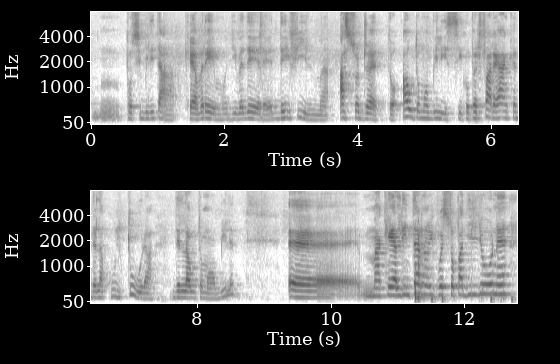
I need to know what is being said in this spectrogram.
mh, possibilità che avremo di vedere dei film a soggetto automobilistico per fare anche della cultura dell'automobile. Eh, ma che all'interno di questo padiglione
